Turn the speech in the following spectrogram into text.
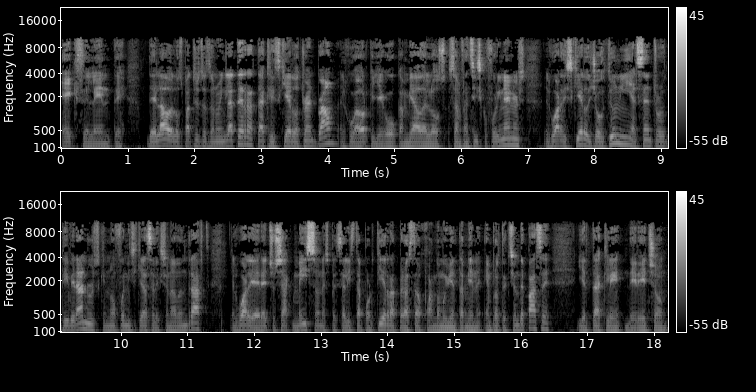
excelente. Del lado de los Patriots de Nueva Inglaterra, tackle izquierdo Trent Brown, el jugador que llegó cambiado de los San Francisco 49ers. El guardia izquierdo Joe Tooney, el centro David Andrews, que no fue ni siquiera seleccionado en draft. El guardia derecho Shaq Mason, especialista por tierra, pero ha estado jugando muy bien también en protección de pase. Y el tackle derecho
